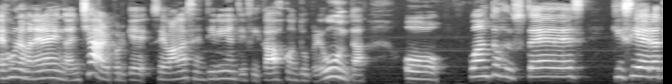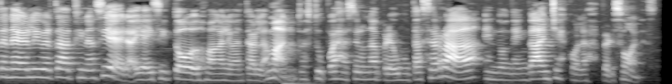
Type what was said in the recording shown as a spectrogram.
Es una manera de enganchar porque se van a sentir identificados con tu pregunta. O ¿cuántos de ustedes quisiera tener libertad financiera? Y ahí sí todos van a levantar la mano. Entonces tú puedes hacer una pregunta cerrada en donde enganches con las personas.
